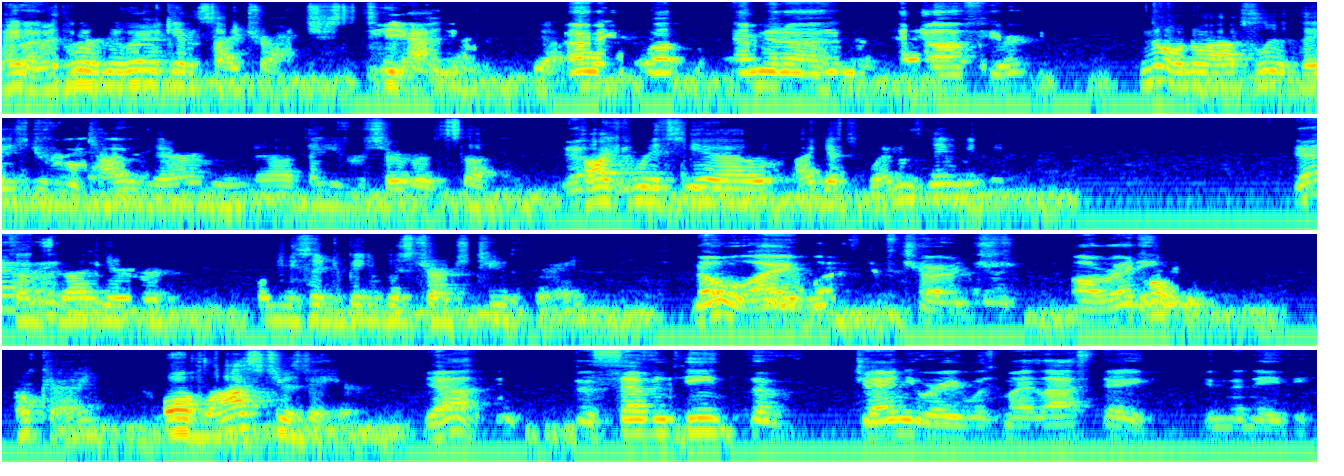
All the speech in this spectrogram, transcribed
anyways, we're, we're getting sidetracked. Just- Yeah. Yeah. All right. Well, I'm gonna head off here. No, no, absolutely. Thank you for your time there, and uh, thank you for service. Uh, Yeah. Talking with you, I guess Wednesday maybe. Yeah. That's uh, your. Well, you said you're being discharged Tuesday. No, I was discharged already. Oh, okay. Oh, last Tuesday here. Yeah. The 17th of January was my last day in the Navy.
